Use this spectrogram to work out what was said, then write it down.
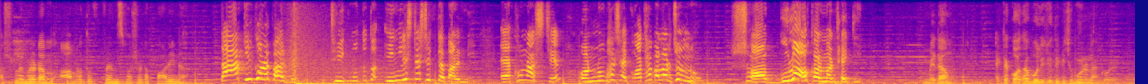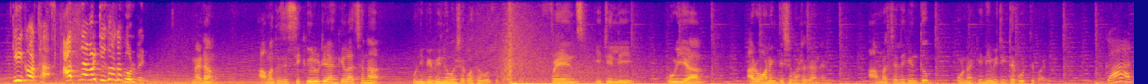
আসলে ম্যাডাম আমরা তো ফ্রেঞ্চ ভাষাটা পারি না। তা কি করে পারবেন? ঠিক মতো তো ইংলিশটা শিখতে পারেননি। এখন আসছেন অন্য ভাষায় কথা বলার জন্য। সবগুলো অকর্মার ঢেকি। ম্যাডাম একটা কথা বলি যদি কিছু মনে না করে। কি কথা? আপনি আবার কি কথা বলবেন? ম্যাডাম, আমাদের যে সিকিউরিটি আঙ্কেল আছে না, উনি বিভিন্ন ভাষায় কথা বলতে পারেন। ফ্রেঞ্চ, ইটালি, কোরিয়ান আরও অনেক দেশের ভাষা জানেন। আমরা চাইলে কিন্তু ওনাকে নিয়ে মিটিংটা করতে পারি। গার্ড?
